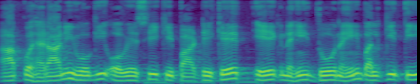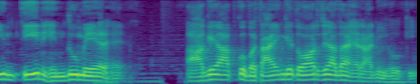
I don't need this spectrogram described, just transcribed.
आपको हैरानी होगी, ओवैसी की पार्टी के एक नहीं, दो नहीं, बल्कि तीन तीन हिंदू मेयर हैं। आगे आपको बताएँगे तो और ज़्यादा हैरानी होगी।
